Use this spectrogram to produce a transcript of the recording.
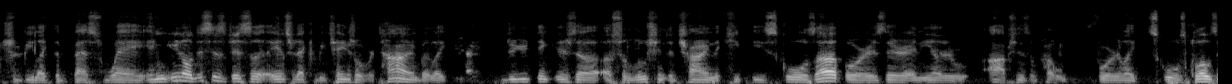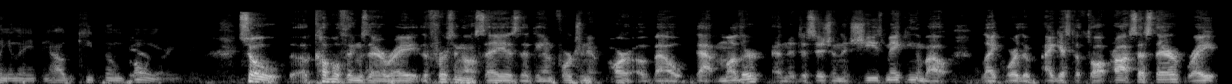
should be like the best way? And you know, this is just an answer that could be changed over time, but like do you think there's a, a solution to trying to keep these schools up, or is there any other options of how for like schools closing and anything, how to keep them going or anything? So a couple things there, right? The first thing I'll say is that the unfortunate part about that mother and the decision that she's making about like or the I guess the thought process there, right?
